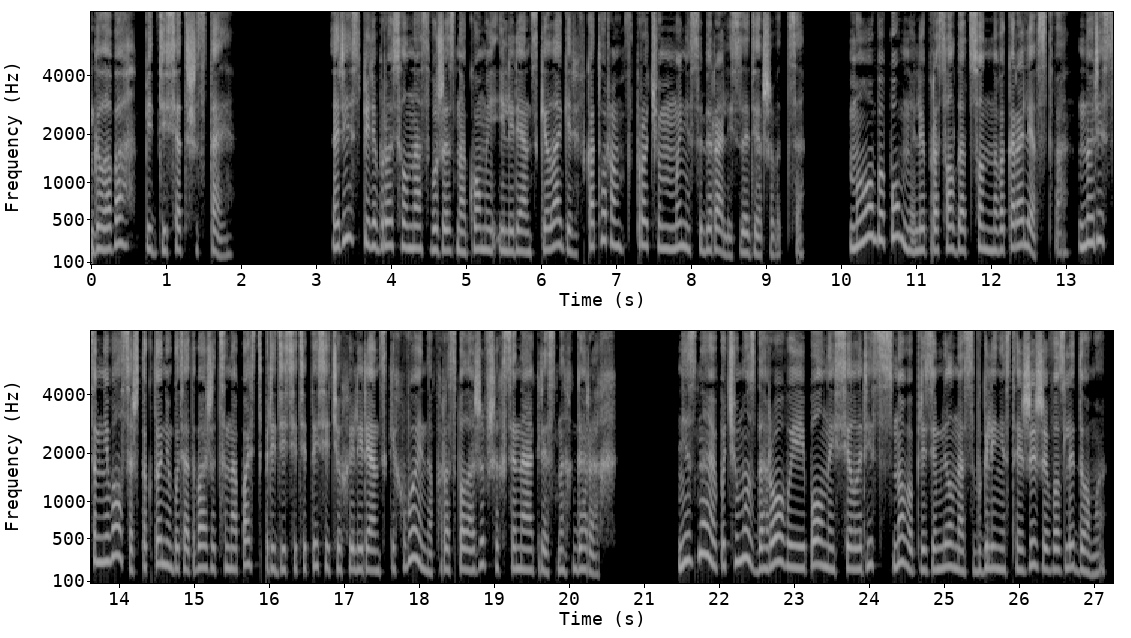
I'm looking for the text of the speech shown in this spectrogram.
Глава 56. Рис перебросил нас в уже знакомый иллирианский лагерь, в котором, впрочем, мы не собирались задерживаться. Мы оба помнили про солдат Сонного Королевства, но Рис сомневался, что кто-нибудь отважится напасть при десяти тысячах иллирианских воинов, расположившихся на окрестных горах. Не знаю, почему здоровый и полный сил Рис снова приземлил нас в глинистой жиже возле дома —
